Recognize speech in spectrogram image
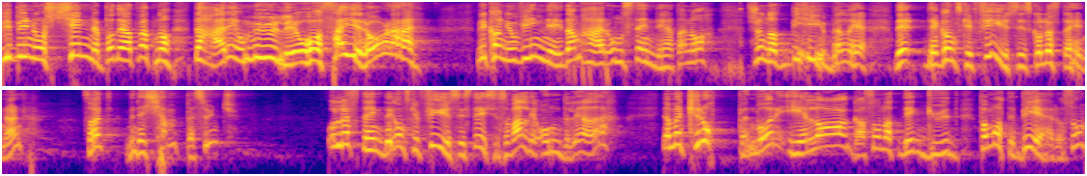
Vi begynner å kjenne på det at vet du, det her er jo mulig å seire over det her. Vi kan jo vinne i de her omstendighetene òg. Skjønner at Bibelen er det, det, er ganske fysisk å løfte hendene. Sant? Men det er kjempesunt. Å løfte hendene det er ganske fysisk, det er ikke så veldig åndelig. er det? Ja, Men kroppen vår er laga sånn at det Gud på en måte ber oss om,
